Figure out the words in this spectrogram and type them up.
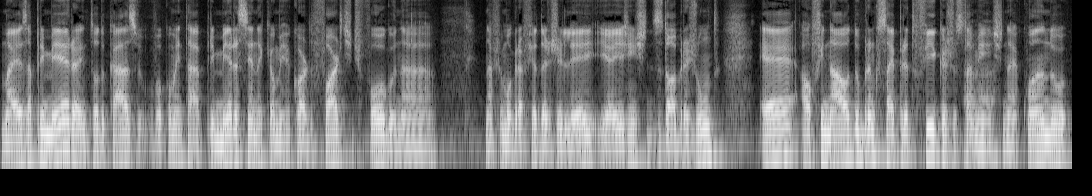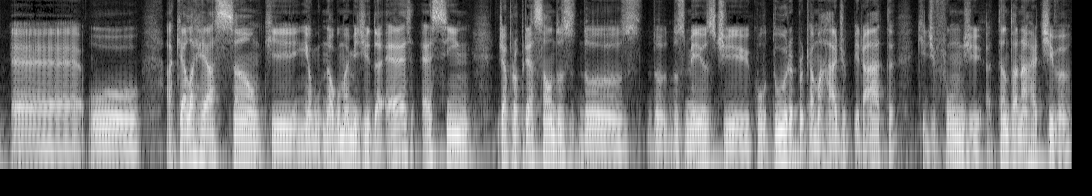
Mas a primeira, em todo caso, vou comentar a primeira cena que eu me recordo forte de fogo na, na filmografia do Argilei, e aí a gente desdobra junto, é ao final do Branco Sai Preto Fica, justamente, né? Quando é, o, aquela reação que, em, em alguma medida, é, é sim de apropriação dos, dos, do- dos meios de cultura, porque é uma rádio pirata que difunde tanto a narrativa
